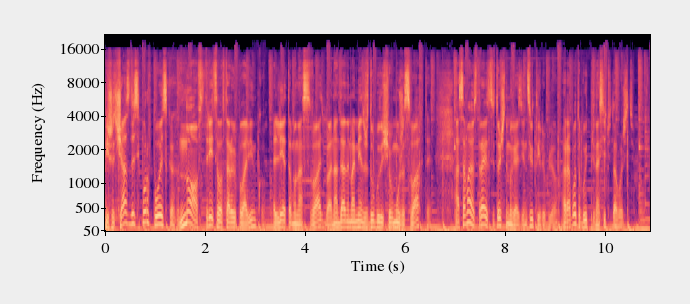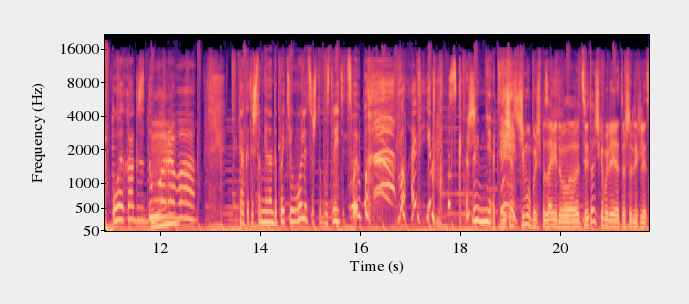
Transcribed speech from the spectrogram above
Пишет, сейчас до сих пор в поисках, но встретила вторую половинку. Летом у нас свадьба. На данный момент жду будущего мужа с вахты. А сама устраиваю цветочный магазин. Цветы люблю. Работа будет приносить удовольствие. Ой, как здорово! Так, это что, мне надо пойти уволиться, чтобы встретить свою пол- половинку? Скажи мне. А ты сейчас чему больше позавидовала? Цветочкам или то, что их лет?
